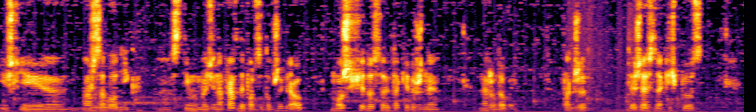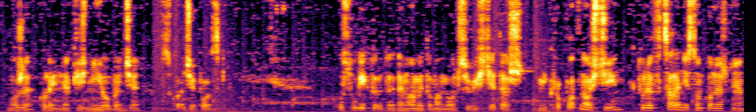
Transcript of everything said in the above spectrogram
jeśli e, nasz zawodnik z teamu będzie naprawdę bardzo dobrze grał, może się dostać do takiej drużyny narodowej. Także też jest jakiś plus. Może kolejny jakiś NIO będzie w składzie Polski. Usługi, które tutaj mamy, to mamy oczywiście też mikropłatności, które wcale nie są koniecznie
